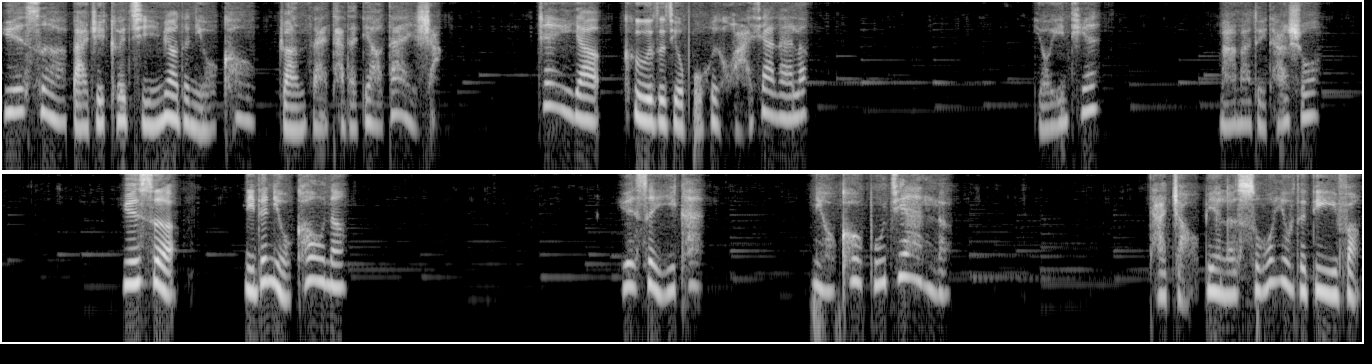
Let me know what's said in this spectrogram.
约瑟把这颗奇妙的纽扣装在他的吊带上，这样裤子就不会滑下来了。有一天，妈妈对他说：“约瑟，你的纽扣呢？”约瑟一看，纽扣不见了。他找遍了所有的地方，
